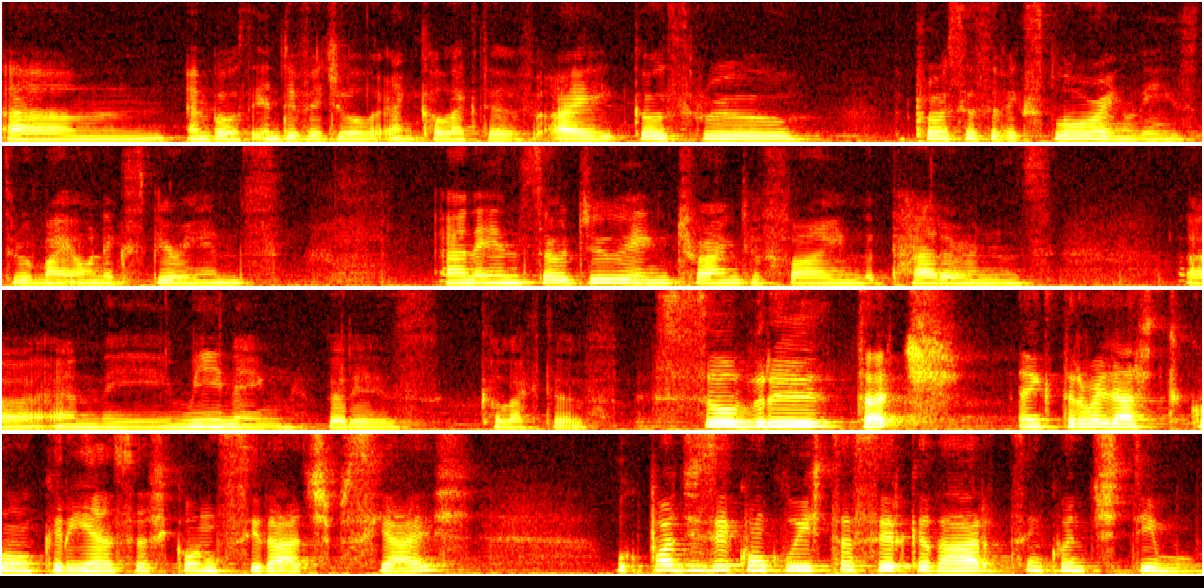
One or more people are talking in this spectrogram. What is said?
um, and both individual and collective. I go through the process of exploring these through my own experience, and in so doing, trying to find the patterns uh, and the meaning that is collective. Sobre Touch, em que trabalhaste com crianças com necessidades especiais, o que podes dizer que concluíste acerca da arte enquanto estímulo?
